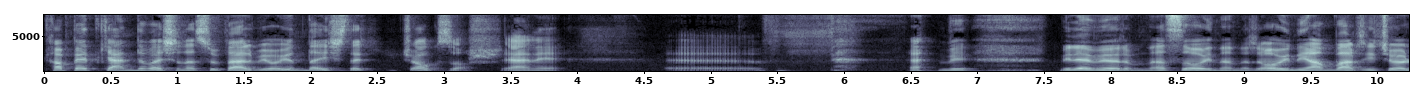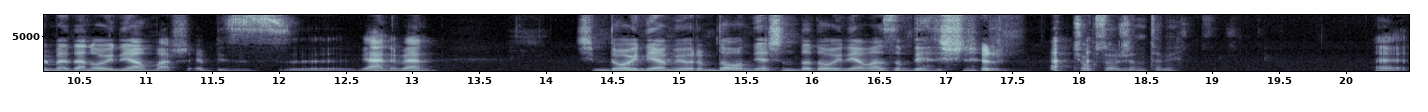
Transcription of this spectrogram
Cuphead kendi başına süper bir oyun da işte çok zor. Yani bi- bilemiyorum nasıl oynanır. Oynayan var, hiç ölmeden oynayan var. E biz e, yani ben şimdi oynayamıyorum da 10 yaşında da oynayamazdım diye düşünüyorum. Çok zor canım tabii. Evet.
